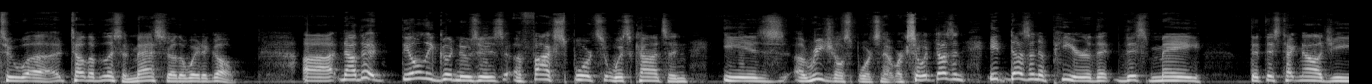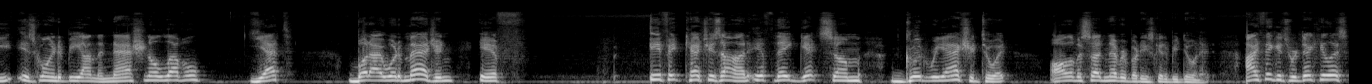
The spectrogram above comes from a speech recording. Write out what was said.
to uh, tell them, listen, masks are the way to go. Uh, now, the, the only good news is uh, Fox Sports Wisconsin is a regional sports network, so it doesn't it doesn't appear that this may that this technology is going to be on the national level yet, but I would imagine if if it catches on, if they get some good reaction to it, all of a sudden everybody's going to be doing it. I think it's ridiculous.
